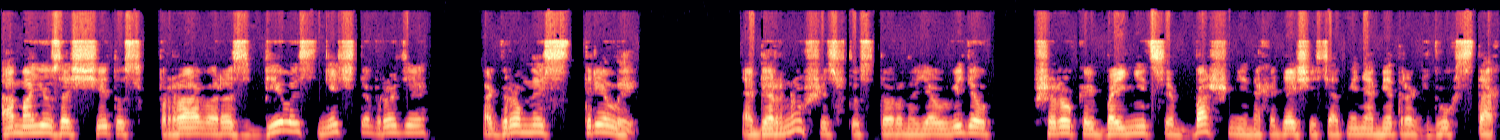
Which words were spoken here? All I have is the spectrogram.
о мою защиту справа разбилось нечто вроде огромной стрелы. Обернувшись в ту сторону, я увидел в широкой бойнице башни, находящейся от меня метрах в двухстах,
